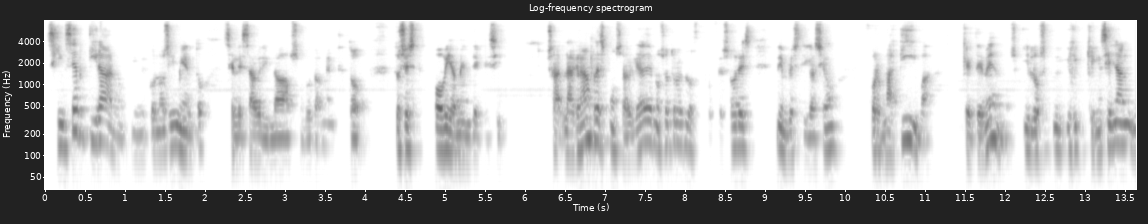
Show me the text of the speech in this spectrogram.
sin ser tirano en mi conocimiento, se les ha brindado absolutamente todo. Entonces, obviamente que sí. O sea, la gran responsabilidad de nosotros los profesores de investigación formativa que tenemos y los que enseñan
